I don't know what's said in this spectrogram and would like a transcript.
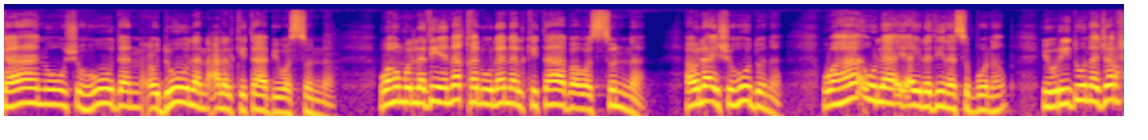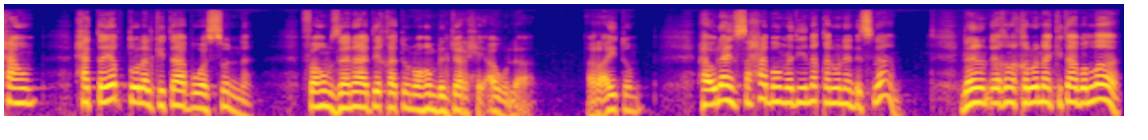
كانوا شهودا عدولا على الكتاب والسنة وهم الذين نقلوا لنا الكتاب والسنة. هؤلاء شهودنا. وهؤلاء أي الذين يسبونهم يريدون جرحهم حتى يبطل الكتاب والسنة. فهم زنادقة وهم بالجرح أولى. أرأيتم؟ هؤلاء الصحابة هم الذين نقلوا لنا الإسلام. نقلوا لنا كتاب الله.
